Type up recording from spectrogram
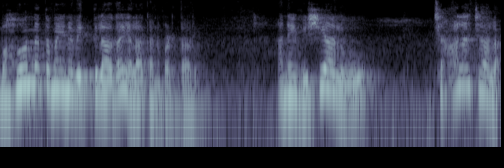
మహోన్నతమైన వ్యక్తిలాగా ఎలా కనపడతారు? అనే విషయాలు చాలా చాలా.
